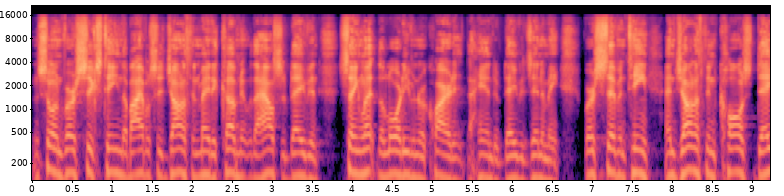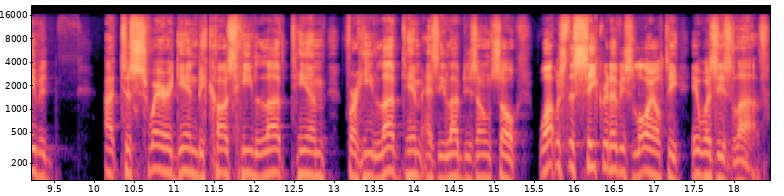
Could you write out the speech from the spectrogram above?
And so in verse 16, the Bible says Jonathan made a covenant with the house of David, saying, Let the Lord even require it at the hand of David's enemy. Verse 17, and Jonathan caused David uh, to swear again because he loved him, for he loved him as he loved his own soul. What was the secret of his loyalty? It was his love.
